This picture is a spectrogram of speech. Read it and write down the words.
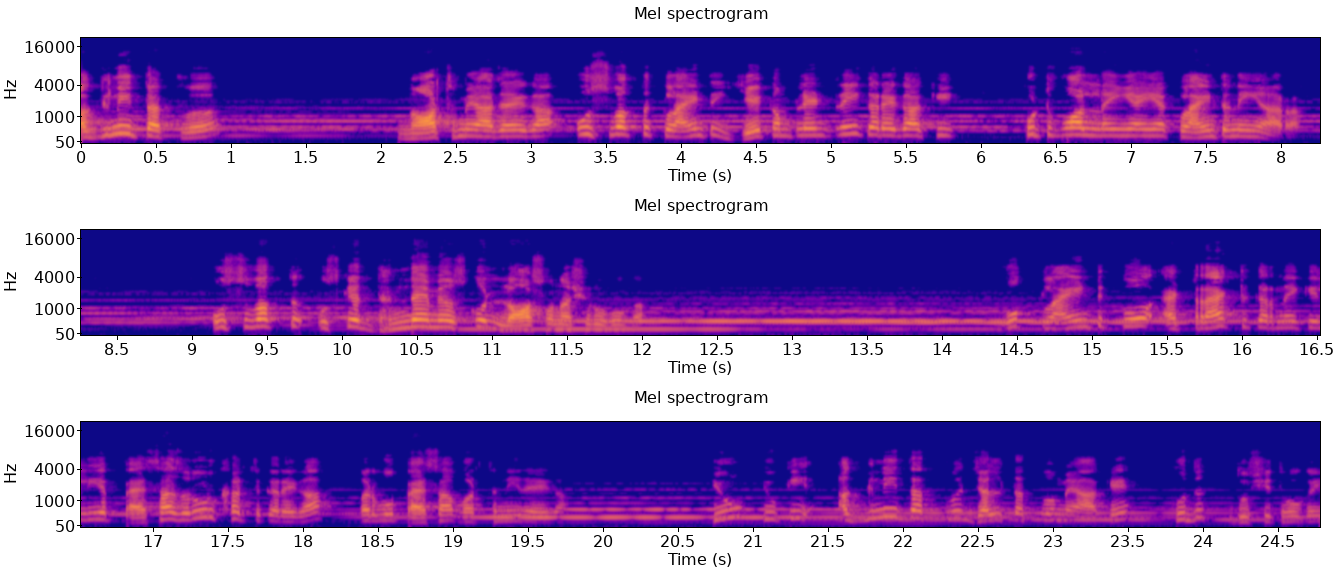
अग्नि तत्व नॉर्थ में आ जाएगा। उस वक्त क्लाइंट ये कंप्लेंट नहीं करेगा कि फुटफॉल नहीं है या क्लाइंट नहीं आ रहा। उस वक्त उसके धंधे में उसको लॉस होना शुरू होगा। वो क्लाइंट को अट्रैक्ट करने के लिए पैसा ज़रूर खर्च करेगा, पर वो पैसा वर्थ नहीं रहेगा। क्यों? क्योंकि अग्नि तत्व जल तत्व में आके खुद दूषित हो गई।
